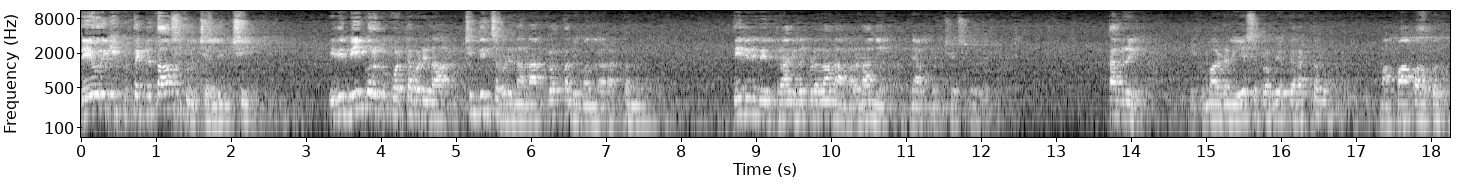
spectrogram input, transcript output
దేవునికి కృతజ్ఞతాస్తులు చెల్లించి ఇది మీ కొరకు కొట్టబడిన చిందించబడిన నా క్రొత్త నిబంధన రక్తము. దీనిని మీరు త్రాగినప్పుడల్లా నా మరణాన్ని జ్ఞాపకం చేసుకోలేదు. తండ్రి మీ కుమారుడని యేసు ప్రభు యొక్క రక్తము మా పాపాల కొరకు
